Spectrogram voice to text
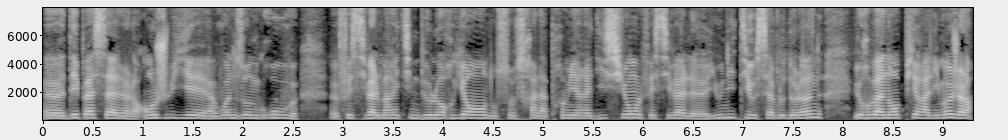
euh, des passages alors en juillet à One Zone Groove, Festival maritime de Lorient, dont ce sera la première édition, le festival Unity au Sable d'Olonne, Urban Empire à Limoges. Alors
